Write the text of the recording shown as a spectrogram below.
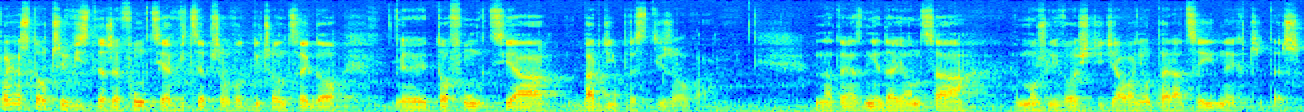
ponieważ to oczywiste, że funkcja wiceprzewodniczącego to funkcja bardziej prestiżowa, natomiast nie dająca możliwości działań operacyjnych, czy też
